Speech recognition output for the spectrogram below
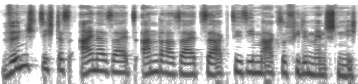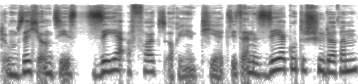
wünscht sich das einerseits, andererseits sagt sie, sie mag so viele Menschen nicht um sich und sie ist sehr erfolgsorientiert. Sie ist eine sehr gute Schülerin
